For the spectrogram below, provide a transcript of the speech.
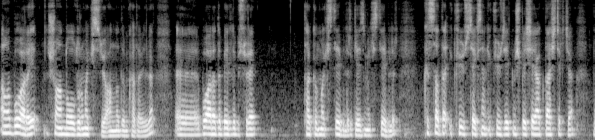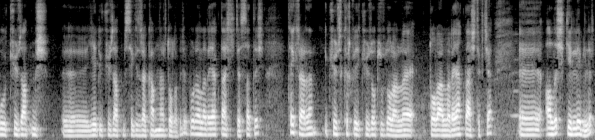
Ama bu arayı şu an doldurmak istiyor anladığım kadarıyla. Ee, bu arada belli bir süre takılmak isteyebilir, gezmek isteyebilir. Kısada 280-275'e yaklaştıkça bu 260 e, 7268 rakamları da olabilir. Buralara yaklaştıkça satış tekrardan 240 ve 230 dolarla dolarlara yaklaştıkça e, alış girilebilir.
